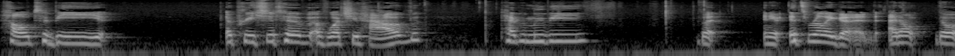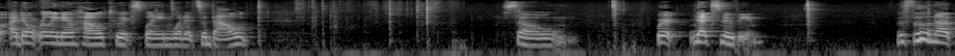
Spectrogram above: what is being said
how to be appreciative of what you have type of movie. But anyway it's really good. I don't though i don't really know how to explain what it's about. So we're next movie this is another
